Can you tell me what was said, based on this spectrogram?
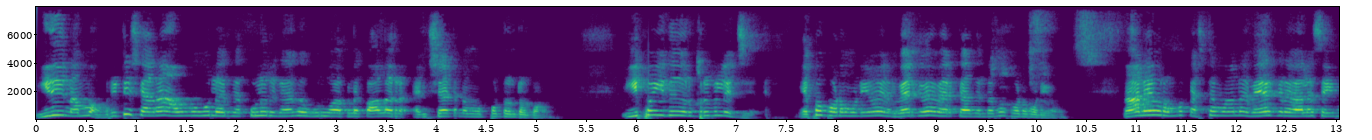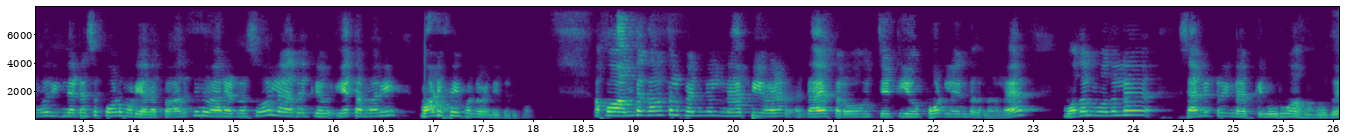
இது நம்ம பிரிட்டிஷ்காரன் அவங்க ஊர்ல இருக்க குளிருக்காக உருவாக்குன காலர் அண்ட் ஷர்ட்டை நம்ம போட்டுன்னு இருக்கோம் இப்போ இது ஒரு ப்ரிவிலேஜ் எப்போ போட முடியும்? எனக்கு வேர்க்கவே வேர்க்காதுன்றப்போ போட முடியும். நானே ரொம்ப கஷ்டமான வேர்க்கிற வேலை செய்யும்போது இந்த ட்ரெஸ் போட முடியாது. அப்போ அதுக்குன்னு வேற ட்ரெஸ்ஸோ இல்லை அதுக்கு ஏற்ற மாதிரி மாடிஃபை பண்ண வேண்டியது இருக்கும். அப்போ அந்த காலத்துல பெண்கள் நாப்பியோ டயப்பரோ ஜெட்டியோ போடலைன்றதுனால முதல் முதல்ல சானிட்டரி நாப்கின் உருவாகும் போது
